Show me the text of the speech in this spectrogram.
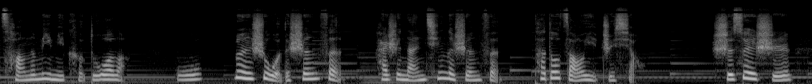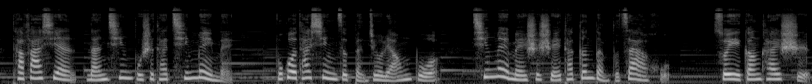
藏的秘密可多了，无论是我的身份，还是南青的身份。他都早已知晓。十岁时，他发现南青不是他亲妹妹，不过他性子本就凉薄，亲妹妹是谁他根本不在乎，所以刚开始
